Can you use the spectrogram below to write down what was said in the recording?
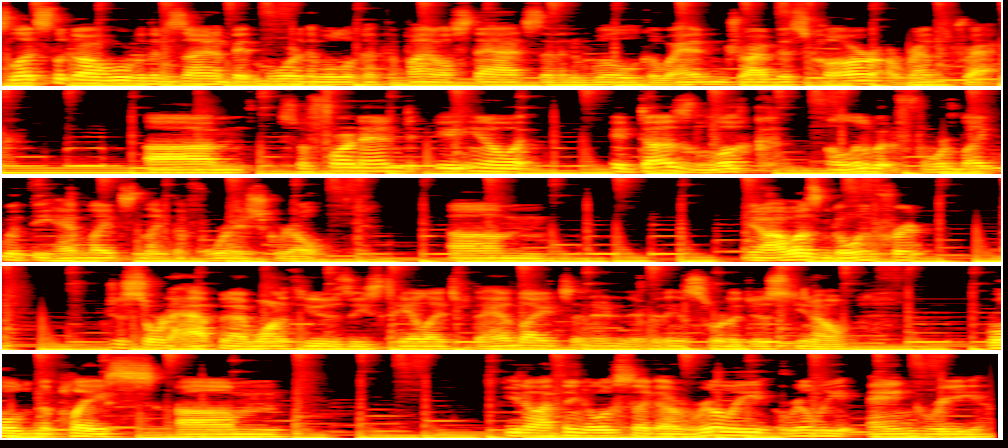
So let's look over the design a bit more, then we'll look at the final stats, and then we'll go ahead and drive this car around the track. Um, so front end, it, you know, it, it does look a little bit Ford-like with the headlights and like the Fordish grille. Um, you know, I wasn't going for it just sort of happened. I wanted to use these taillights with the headlights, and everything is sort of just, you know, rolled into place. Um, you know, I think it looks like a really, really angry,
